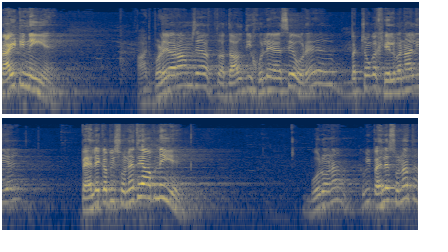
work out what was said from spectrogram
رائٹ ہی نہیں ہے آج بڑے آرام سے عدالتی کھلے ایسے ہو رہے ہیں بچوں کا کھیل بنا لیا ہے پہلے کبھی سنے تھے آپ نے یہ بولو نا کبھی پہلے سنا تھا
